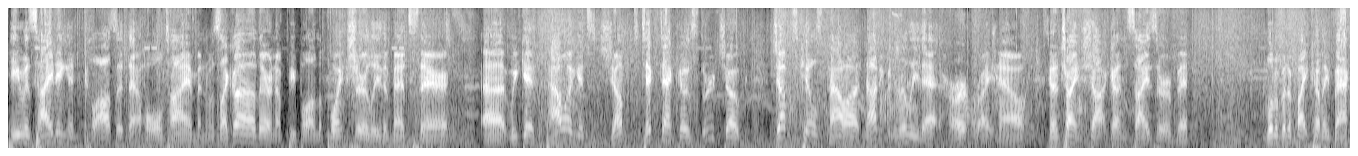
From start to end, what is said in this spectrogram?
He was hiding in closet that whole time and was like, "Oh, there are enough people on the point. Surely the med's there." Uh, we get Powa gets jumped. Tic Tac goes through choke, jumps, kills Powa. Not even really that hurt right now. Gonna try and shotgun Sizer a bit. A little bit of fight coming back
